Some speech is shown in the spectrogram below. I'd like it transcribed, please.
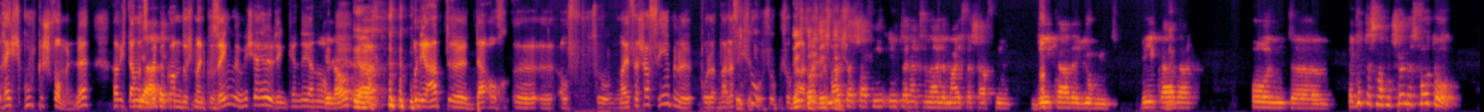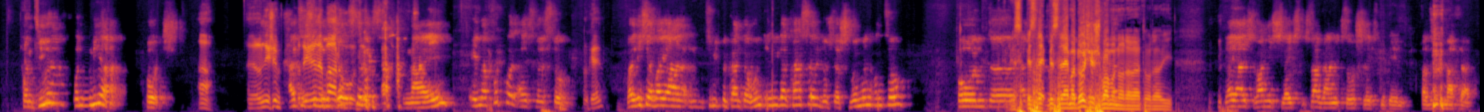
recht gut geschwommen, ne? Habe ich damals ja, mitbekommen durch meinen Cousin, Michael, den kennt ihr ja noch. Genau. Ja. Und ihr habt äh, da auch äh, äh, auf so Meisterschaftsebene, oder war das richtig. nicht so? so sogar richtig, richtig. Meisterschaften, internationale Meisterschaften, D-Kader, Jugend, B-Kader. Und äh, da gibt es noch ein schönes Foto von dir und mir, Coach. Ah, also nicht, im, also nicht in der Badehose. Nein, in der Football-Ausrüstung. Okay. Weil ich ja war ja ein ziemlich bekannter Hund in Niederkassel durch das Schwimmen und so. Und, äh, bist, bist, du, bist du da immer durchgeschwommen oder, oder wie? Ja, ja, ich war nicht schlecht. Ich war gar nicht so schlecht mit dem, was ich gemacht habe.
